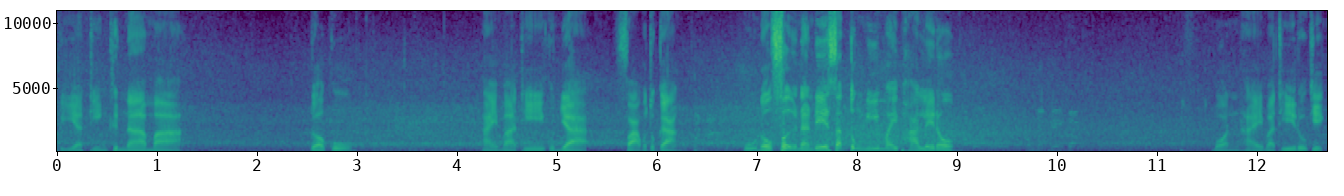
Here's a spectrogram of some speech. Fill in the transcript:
เบียทิ้งขึ้นหน้ามาดอกู ให้มาที่คุณย่าฝากประตูกลางปูโนเฟอร์นันเดซัดตรงนี้ไม่ผ่านเลโนบอลให้มาที่ดูกิก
